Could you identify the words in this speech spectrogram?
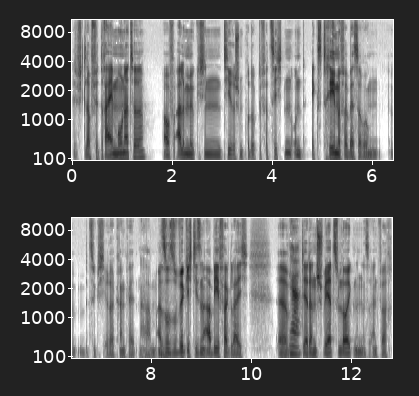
ich glaube, für drei Monate auf alle möglichen tierischen Produkte verzichten und extreme Verbesserungen äh, bezüglich ihrer Krankheiten haben. Also mhm. so wirklich diesen AB-Vergleich, äh, ja. der dann schwer zu leugnen ist einfach.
